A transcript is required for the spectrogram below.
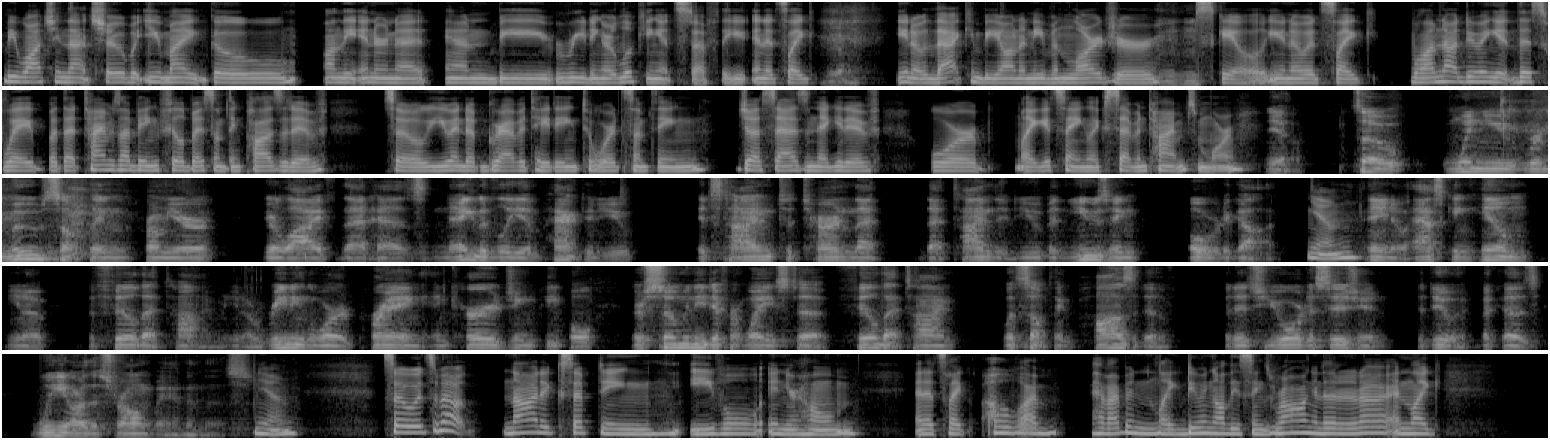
be watching that show, but you might go on the internet and be reading or looking at stuff that you, and it's like, Yeah. you know, that can be on an even larger Mhm. scale. You know, it's like, well, I'm not doing it this way, but that time's not being filled by something positive. So you end up gravitating towards something just as negative, or like it's saying like seven times more. Yeah. So when you remove something from your your life that has negatively impacted you, it's time to turn that that time that you've been using over to God. Yeah. And you know, asking him, you know, to fill that time, you know, reading the word, praying, encouraging people. There's so many different ways to fill that time with something positive, but it's your decision to do it because we are the strong man in this. Yeah. So it's about not accepting evil in your home. And it's like, oh, I'm have I been like doing all these things wrong and da da da and like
